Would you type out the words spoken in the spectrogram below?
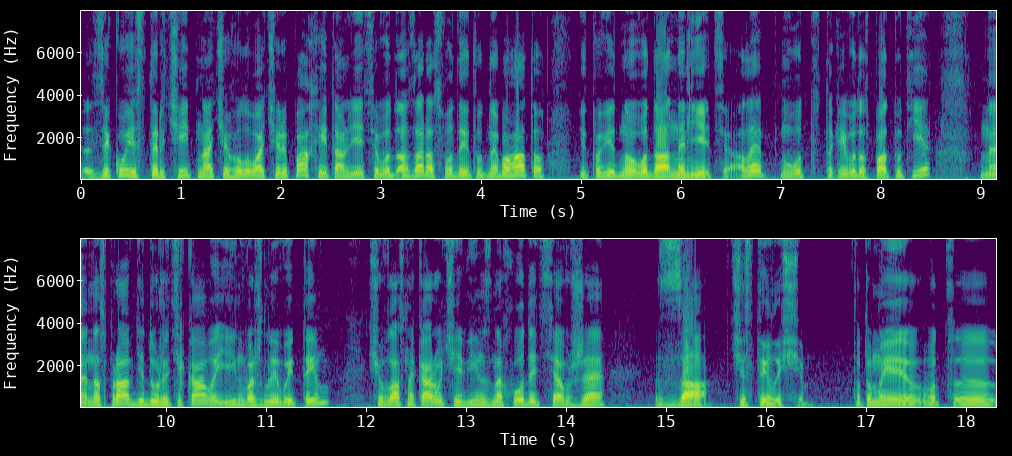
з якої стирчить, наче голова черепахи, і там лється вода. Зараз води тут небагато, відповідно, вода не лється. Але ну, от такий водоспад тут є. Е, Насправді дуже цікавий і він важливий тим, що, власне кажучи, він знаходиться вже за чистилищем. Тобто ми, от е,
